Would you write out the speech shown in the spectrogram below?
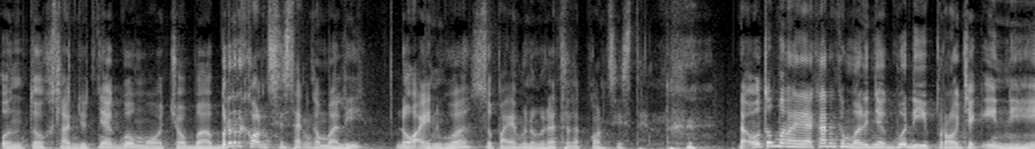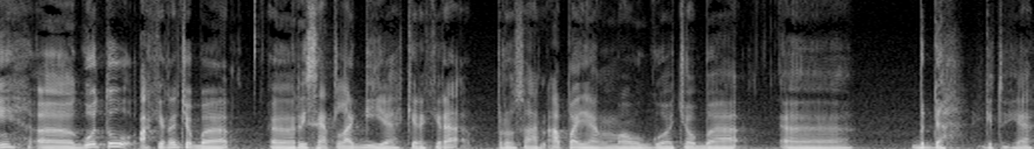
untuk selanjutnya gue mau coba berkonsisten kembali, doain gue supaya benar-benar tetap konsisten. nah untuk merayakan kembalinya gue di project ini, uh, gue tuh akhirnya coba uh, riset lagi ya, kira-kira perusahaan apa yang mau gue coba uh, bedah gitu ya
